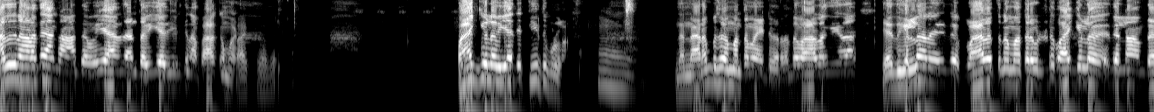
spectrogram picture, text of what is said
அதனாலதான் அந்த அந்த அந்த- அந்த வியாதி இருக்கு நான் பார்க்க மாட்டேன். பாக்கி உள்ள வியாதி தீர்த்து போடலாம் ம். இந்த நரம்பு சம்பந்தமாயிட்டு வர அந்த வாதங்க இதுக்கெல்லாம் இது வாதத்தின மாத்திரை விட்டுட்டு பாக்கி உள்ள இதெல்லாம் இந்த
